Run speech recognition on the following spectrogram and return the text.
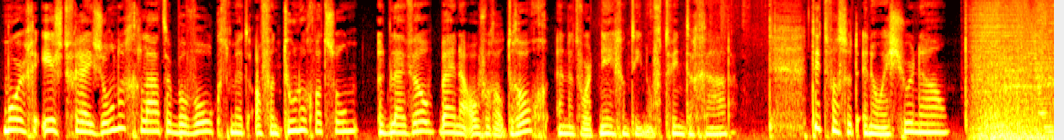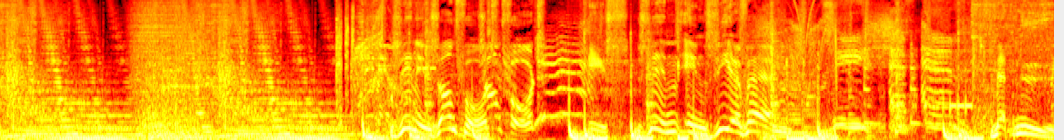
Morgen eerst vrij zonnig, later bewolkt met af en toe nog wat zon. Het blijft wel bijna overal droog en het wordt 19 of 20 graden. Dit was het NOS Journaal. Zin in Zandvoort, Zandvoort is zin in ZFM. ZFM. Met nu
